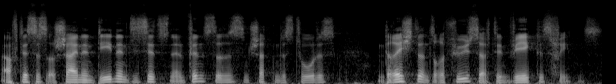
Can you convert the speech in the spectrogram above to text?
auf das es erscheinen denen, die sitzen in Finsternis und Schatten des Todes, und richte unsere Füße auf den Weg des Friedens.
